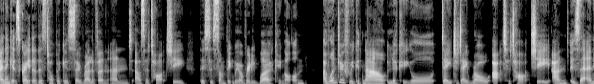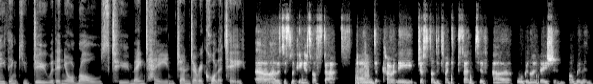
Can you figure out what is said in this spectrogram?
I think it's great that this topic is so relevant, and as Hitachi, this is something we are really working on. I wonder if we could now look at your day to day role at Hitachi, and is there anything you do within your roles to maintain gender equality? Uh, I was just looking at our stats, and currently just under 20% of our organisation are women.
